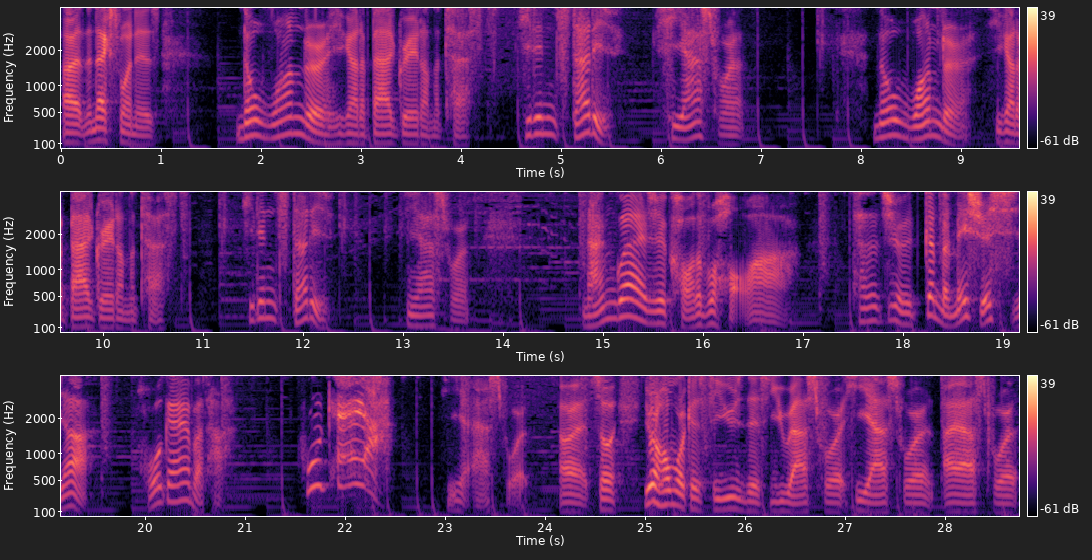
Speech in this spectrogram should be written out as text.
All right, the next one is no wonder he got a bad grade on the test. He didn't study. He asked for it. No wonder he got a bad grade on the test. He didn't study. He asked for it. 难怪这考得不好啊，他这根本没学习啊，活该吧他，活该呀。He asked for it. All right, so your homework is to use this you asked for it, he asked for it, I asked for it,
